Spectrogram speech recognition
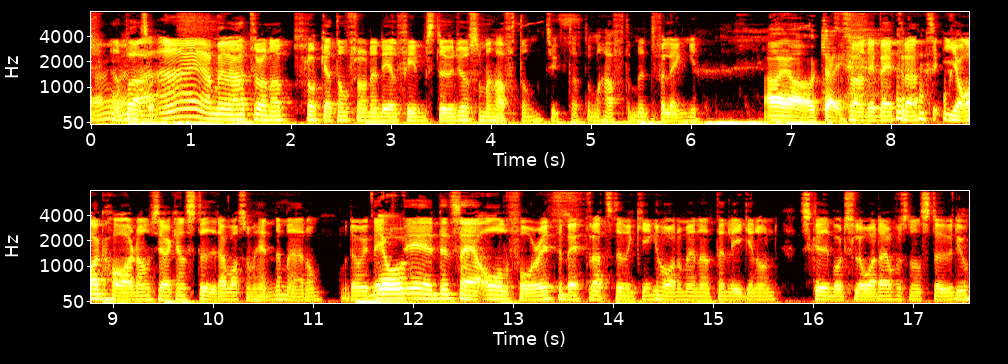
Ja, ja, bara, nej, jag menar jag tror han har plockat dem från en del filmstudios som har haft dem. Tyckt att de har haft dem lite för länge. Ja, ja okej. Så det är bättre att jag har dem så jag kan styra vad som händer med dem. Och då är Jo. det, det, det säger all for it. Det är bättre att Stephen King har dem än att den ligger i någon skrivbordslåda hos någon studio.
